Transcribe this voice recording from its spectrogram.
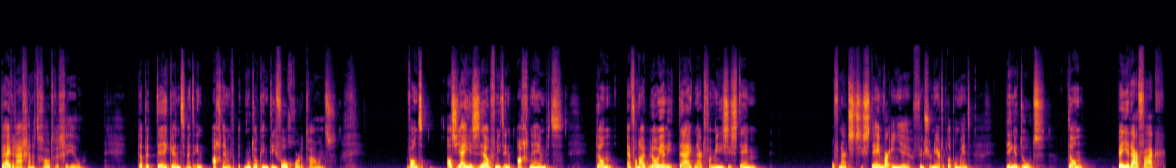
Bijdragen aan het grotere geheel. Dat betekent met inachtneming, het moet ook in die volgorde trouwens. Want als jij jezelf niet in acht neemt, dan en vanuit loyaliteit naar het familiesysteem of naar het systeem waarin je functioneert op dat moment dingen doet, dan ben je daar vaak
